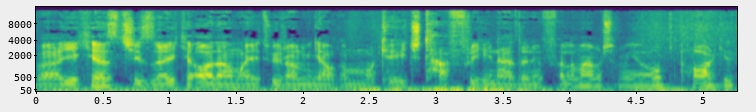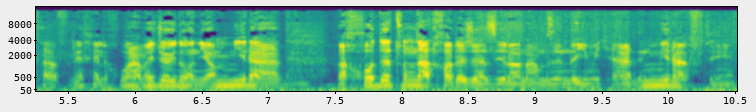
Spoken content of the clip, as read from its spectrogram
و یکی از چیزهایی که آدم های توی ایران میگم ما که هیچ تفریحی نداریم. فلان همیشه میگن پارک تفریح خیلی خوب. همه جای دنیا میرن و خودتون در خارج از ایران هم زندگی می‌کردین می‌رفتین.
